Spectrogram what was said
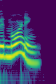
Good morning.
